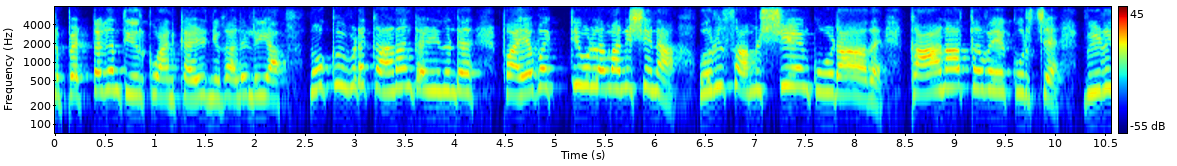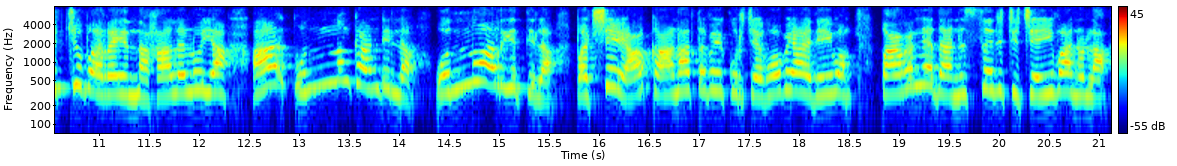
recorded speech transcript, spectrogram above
പെട്ടകം തീർക്കുവാൻ കഴിഞ്ഞു. ഹലലിയ നോക്കൂ ഇവിടെ കാണാൻ കഴിയുന്നുണ്ട് ഭയഭക്തിയുള്ള മനുഷ്യനാ. ഒരു സംശയം കൂടാതെ കാണാത്തവയെ കുറിച്ച് വിളിച്ചു പറയുന്ന ഹലലുയ ആ ഒന്നും കണ്ടില്ല ഒന്നും അറിയത്തില്ല. പക്ഷേ ആ കാണാത്തവയെ കുറിച്ച് യഹോവയായ ദൈവം പറഞ്ഞതനുസരിച്ച് ചെയ്യുവാനുള്ള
